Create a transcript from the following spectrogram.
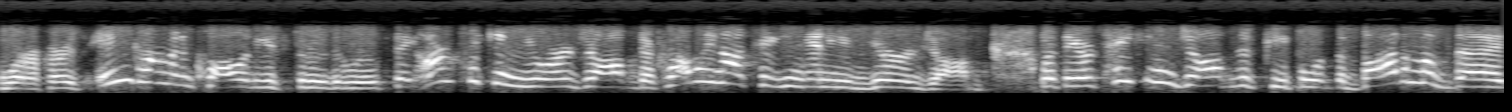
workers. Income inequality is through the roof. They aren't taking your job. They're probably not taking any of your jobs, but they are taking jobs of people at the bottom of the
